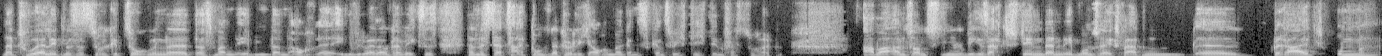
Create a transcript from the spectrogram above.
Naturerlebnis, das Zurückgezogene, dass man eben dann auch äh, individueller unterwegs ist, dann ist der Zeitpunkt natürlich auch immer ganz, ganz wichtig, den festzuhalten. Aber ansonsten, wie gesagt, stehen dann eben unsere Experten äh, bereit, um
